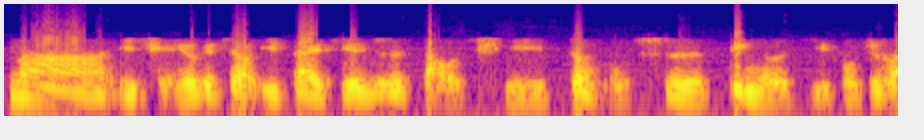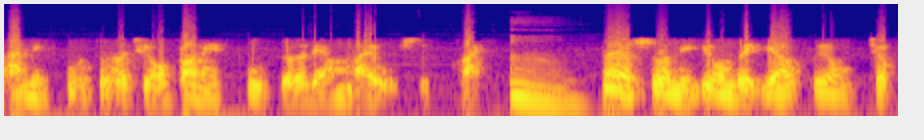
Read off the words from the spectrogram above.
那以前有一个叫一代间，就是早期政府是定额给付，就是按你付多少钱，我帮你付个两百五十块，嗯，那有时候你用的药费用比较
